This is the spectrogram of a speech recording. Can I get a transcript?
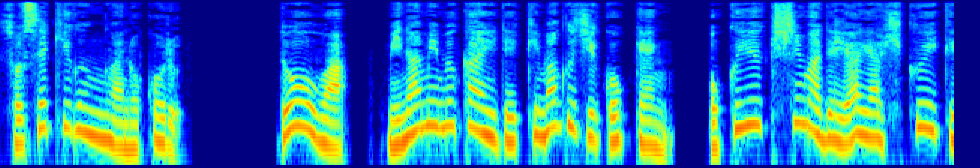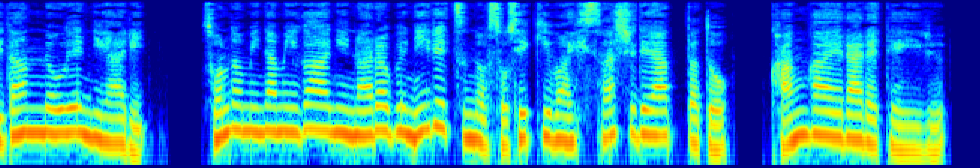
礎石群が残る。銅は、南向かいで木間口五県、奥行き島でやや低い木段の上にあり、その南側に並ぶ二列の礎石は久しであったと考えられている。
